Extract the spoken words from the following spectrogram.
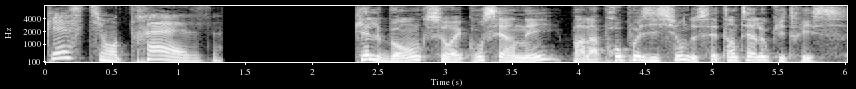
Question 13. Quelle banque serait concernée par la proposition de cette interlocutrice?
